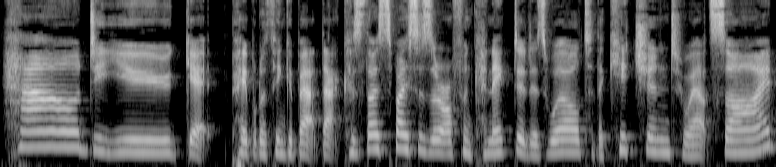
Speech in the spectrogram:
How do you get people to think about that? Because those spaces are often connected as well to the kitchen, to outside.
